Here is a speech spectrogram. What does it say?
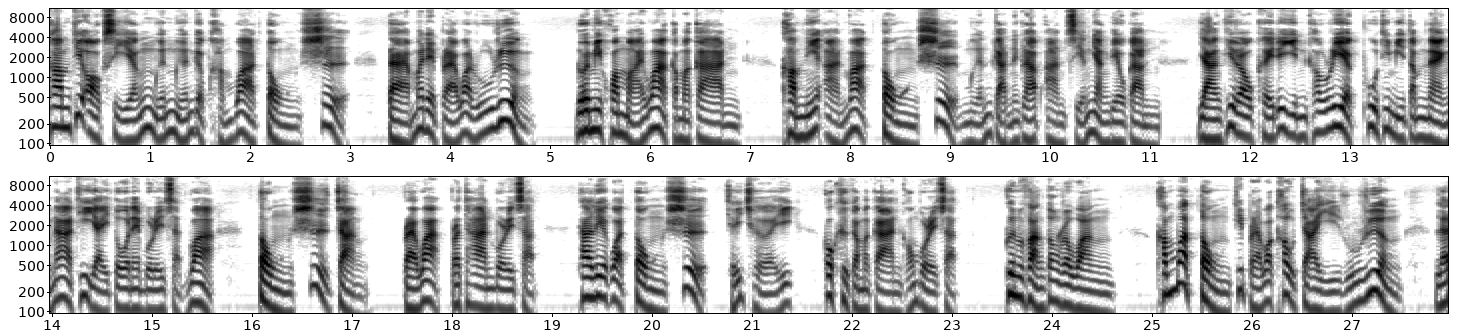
คำที่ออกเสียงเหมือนเหมือนกับคำว่าตงชื่อ แต่ไม่ได้แปลว่ารู้เรื่อง โดยมีความหมายว่ากรรมการคำนี้อ่านว่าตงชื่อเหมือนกันนะครับ อ่านเสียงอย่างเดียวกัน อย่างที่เราเคยได้ยินเขาเรียกผู้ที่มีตำแหน่งหน้าที่ใหญ่โตในบริษัทว่าตงชื่อจัง แปลว่าประธานบริษัท ถ้าเรียกว่าตงชื่อเฉยๆ ก็คือกรรมการของบริษัท เพื่อนผู้ฟังต้องระวังคำว่าตรงที่แปลว่าเข้าใจรู้เรื่อง และ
